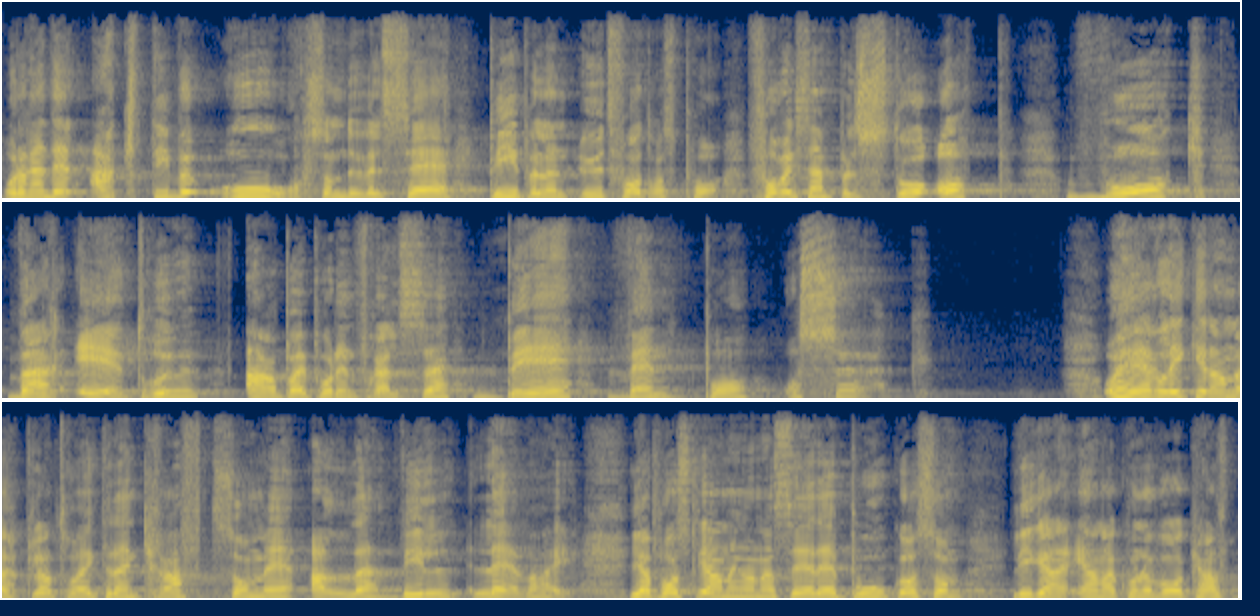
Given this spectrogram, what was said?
og det er en del aktive ord som du vil se Bibelen utfordre oss på. F.eks. stå opp, våk, vær edru, arbeid på din frelse, be, vent på og søk. Og Her ligger det nøkler tror jeg, til den kraft som vi alle vil leve i. I apostelgjerningene er det boka som like gjerne kunne vært kalt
